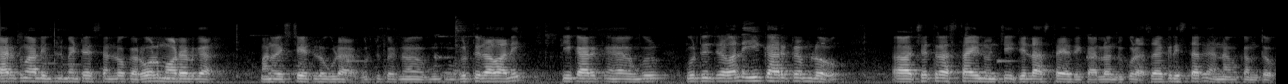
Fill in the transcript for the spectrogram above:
కార్యక్రమాల ఇంప్లిమెంటేషన్లో ఒక రోల్ మోడల్గా మన స్టేట్లో కూడా గుర్తు గుర్తు రావాలి. ఈ కార్యక్రమం గు- గుర్తించి రావాలి ఈ కార్యక్రమంలో ఆ, స్థాయి నుంచి జిల్లా స్థాయి అధికారులు అందరూ కూడా సహకరిస్తారు. అన్న నమ్మకంతో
